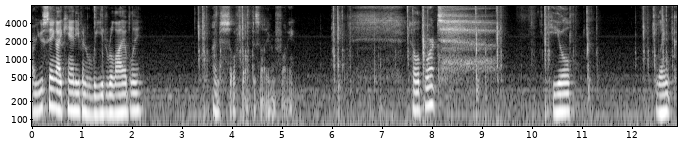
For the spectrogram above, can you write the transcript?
Are you saying I can't even read reliably? I'm so fucked. It's not even funny. Teleport. Heal. Blink.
